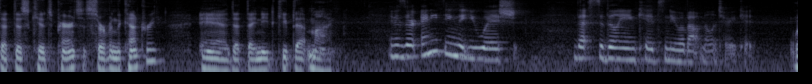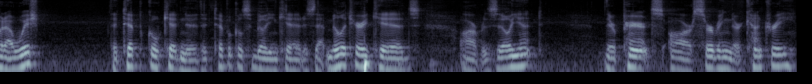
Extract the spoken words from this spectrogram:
that this kid's parents is serving the country and that they need to keep that in mind. And is there anything that you wish that civilian kids knew about military kids? What I wish the typical kid knew, the typical civilian kid, is that military kids are resilient. Their parents are serving their country.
